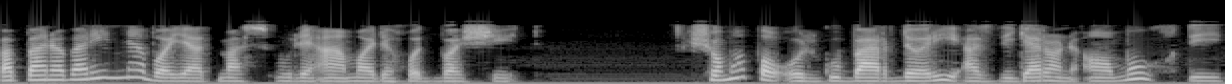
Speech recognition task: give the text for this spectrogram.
و بنابراین نباید مسئول اعمال خود باشید. شما با الگو برداری از دیگران آموختید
